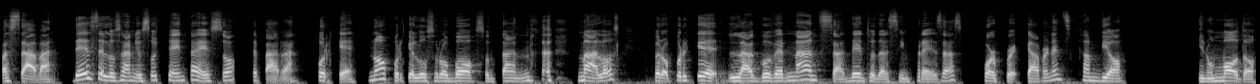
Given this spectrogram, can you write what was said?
pasaba. Desde los años 80 eso se para. ¿Por qué? No porque los robots son tan malos, pero porque la gobernanza dentro de las empresas, corporate governance, cambió en un modo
